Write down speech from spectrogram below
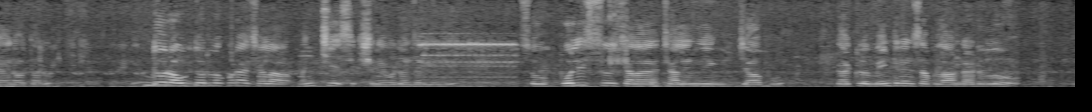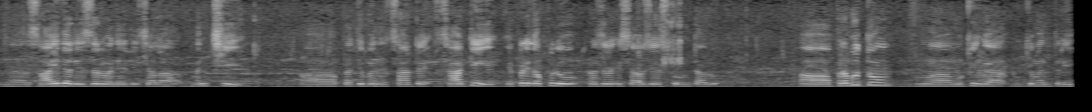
జాయిన్ అవుతారు. ఇండోర్ అవుట్డోర్లో కూడా చాలా మంచి శిక్షణ ఇవ్వడం జరిగింది. సో పోలీసు చాలా ఛాలెంజింగ్ జాబ్ దాంట్లో మెయింటెనెన్స్ ఆఫ్ లా అండ్ ఆర్డర్లో సాయుధ రిజర్వ్ అనేది చాలా మంచి ప్రతిబంధ సాటి సాటి ఎప్పటికప్పుడు ప్రజలకు సేవ చేస్తూ ఉంటారు. ప్రభుత్వం ముఖ్యంగా ముఖ్యమంత్రి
